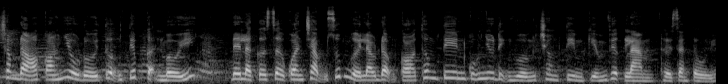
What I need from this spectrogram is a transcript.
trong đó có nhiều đối tượng tiếp cận mới. Đây là cơ sở quan trọng giúp người lao động có thông tin cũng như định hướng trong tìm kiếm việc làm thời gian tới.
